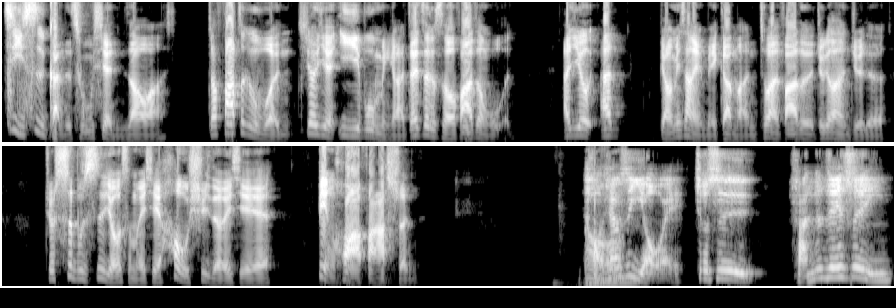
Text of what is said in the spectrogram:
既视感的出现，你知道吗？就发这个文就有点意义不明啊，在这个时候发这种文啊，又啊表面上也没干嘛，你突然发这个，就让人觉得就是不是有什么一些后续的一些变化发生？好像是有诶、就是反正这件事情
